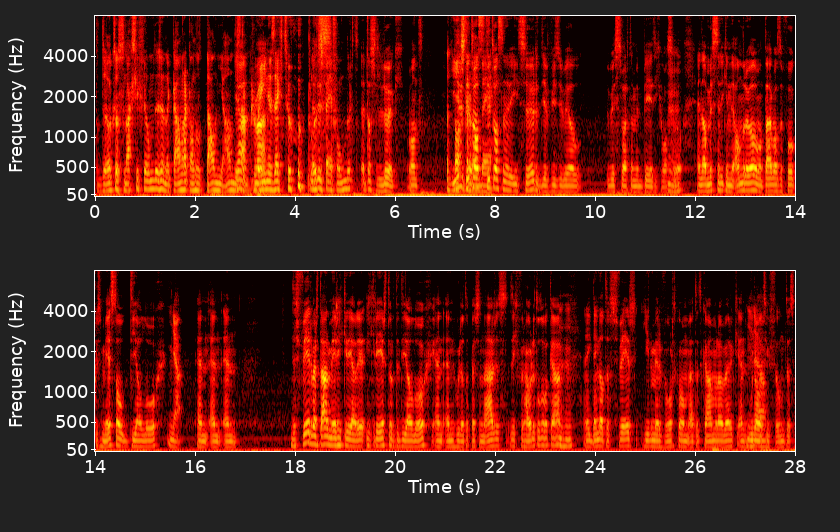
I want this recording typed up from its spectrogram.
dat het ook zo s'nachts gefilmd is en de camera kan totaal niet aan, dus Ja, de grain is echt zo plus is- 500. Het was leuk, want hier, er dit, was, bij. dit was een regisseur die visueel wist waar hij mee bezig was. Mhm. wel. En dat miste ik in de andere wel, want daar was de focus meestal dialoog. Ja, En, en, en de sfeer werd daar meer gecreëerd door de dialoog en, en hoe dat de personages zich verhouden tot elkaar. mhm. En ik denk dat de sfeer hier meer voortkwam uit het camerawerk en hoe Ja. dat het gefilmd is.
